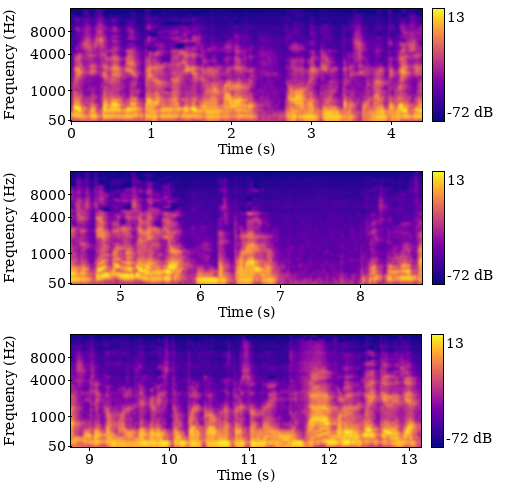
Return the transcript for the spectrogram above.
Güey, sí se ve bien, pero no llegues de mamador de... No, ve qué impresionante. Güey, si en sus tiempos no se vendió, es por algo. ¿Ves? Es muy fácil. Sí, como el día que le hiciste un puerco a una persona y... Ah, por un güey que decía,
